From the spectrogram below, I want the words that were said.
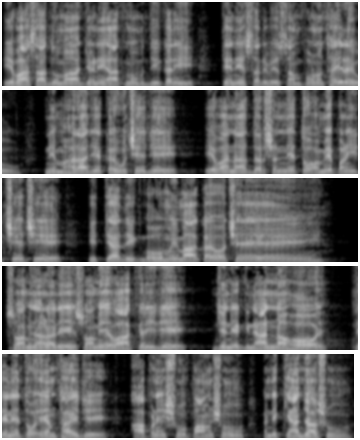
એવા સાધુમાં જેણે આત્મબુદ્ધિ કરી તેને સર્વે સંપૂર્ણ થઈ રહ્યું ને મહારાજે કહ્યું છે જે. એવાના દર્શનને તો અમે પણ ઈચ્છીએ છીએ. ઇત્યાદિક બહુ મહિમા કયો છે. સ્વામિનારાયણે સ્વામીએ વાત કરી છે જેને જ્ઞાન ન હોય તેને તો એમ થાય છે આપણે શું પામશું અને ક્યાં જાશું?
